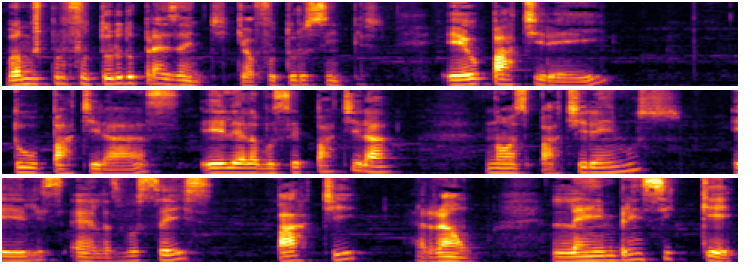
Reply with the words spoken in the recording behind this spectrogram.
Vamos para o futuro do presente, que é o futuro simples. Eu partirei, tu partirás, ele, ela, você partirá. Nós partiremos, eles, elas, vocês partirão. Lembrem-se que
